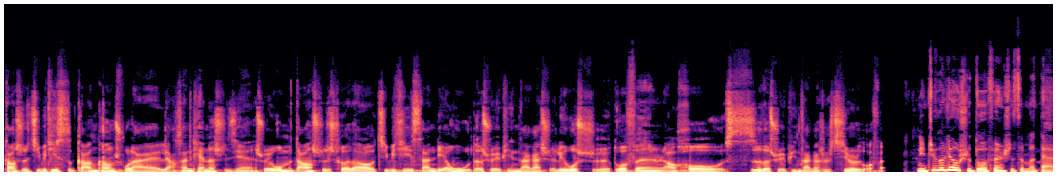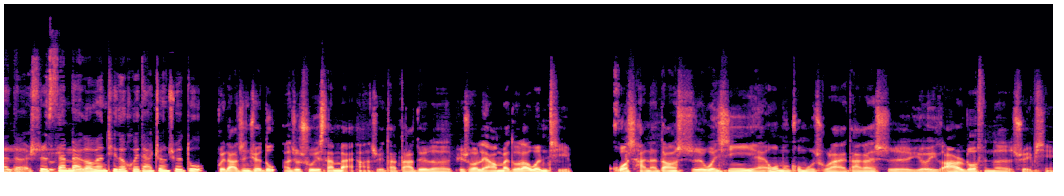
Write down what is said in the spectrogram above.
当时 GPT 四刚刚出来两三天的时间，所以我们当时测到 GPT 三点五的水平大概是六十多分，然后四的水平大概是七十多分。你这个六十多分是怎么打的？是三百个问题的回答正确度？回答正确度啊，就除以三百啊，所以他答对了，比如说两百多道问题。国产的当时文心一言我们公布出来，大概是有一个二十多分的水平。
